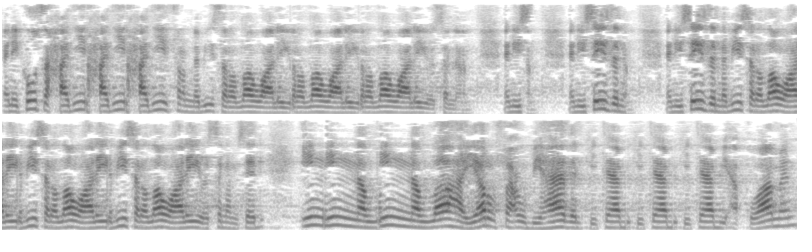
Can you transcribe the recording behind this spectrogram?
and he quotes a hadith, hadith, hadith from Nabi sallallahu alayhi, sallallahu alayhi, sallallahu alayhi wasallam. And he, and he says that, and he says that Nabi sallallahu alayhi, Nabi sallallahu alayhi, Nabi sallallahu alayhi wasallam said, إن إن إن الله يرفع بهذا الكتاب كتاب كتاب أقواما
